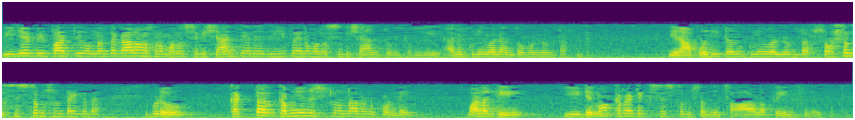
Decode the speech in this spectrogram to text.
బీజేపీ పార్టీ ఉన్నంతకాలం అసలు మనస్సుకి శాంతి అనేది ఈ పైన మనస్సుకి శాంతి ఉంటుంది అనుకునే వాళ్ళు ఎంతోమంది ఉంటారు. దీని ఆపోజిట్ అనుకునే వాళ్ళు ఉంటారు. సోషల్ సిస్టమ్స్ ఉంటాయి కదా. ఇప్పుడు కట్టర్ కమ్యూనిస్టులు ఉన్నారనుకోండి వాళ్ళకి ఈ డెమోక్రాటిక్ సిస్టమ్స్ అన్ని చాలా పెయిన్ఫుల్ అయిపోతాయి.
